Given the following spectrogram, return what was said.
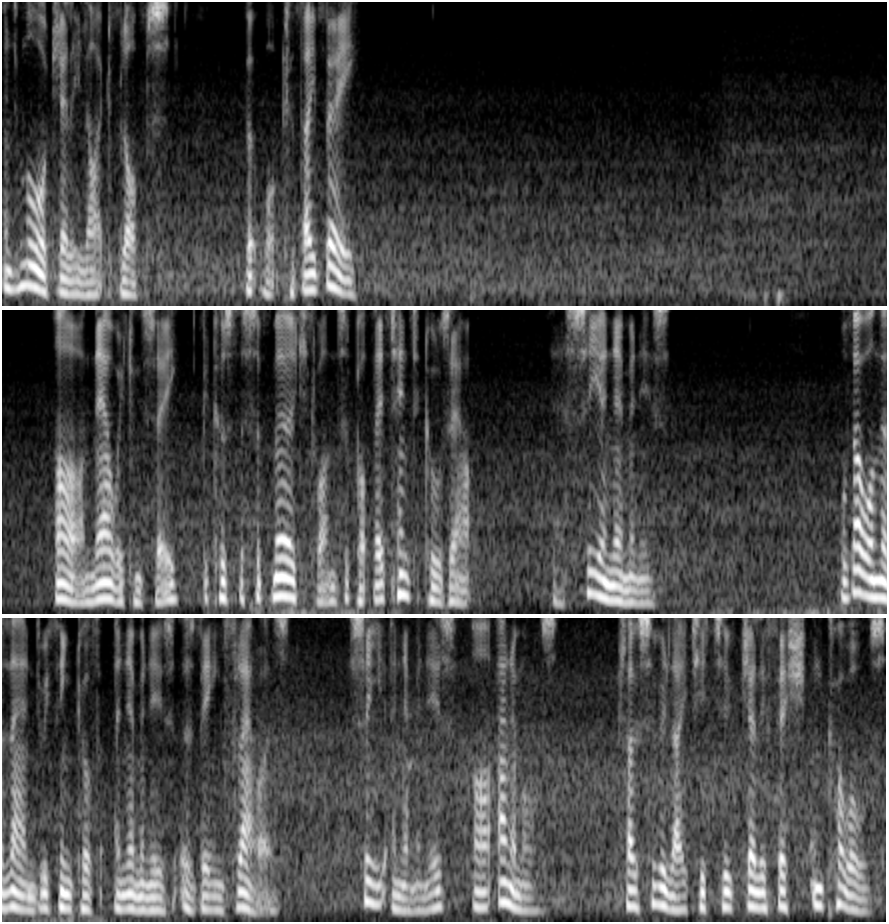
and more jelly-like blobs. But what could they be? Ah, now we can see because the submerged ones have got their tentacles out. They're sea anemones. Although on the land we think of anemones as being flowers, sea anemones are animals, closely related to jellyfish and corals.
